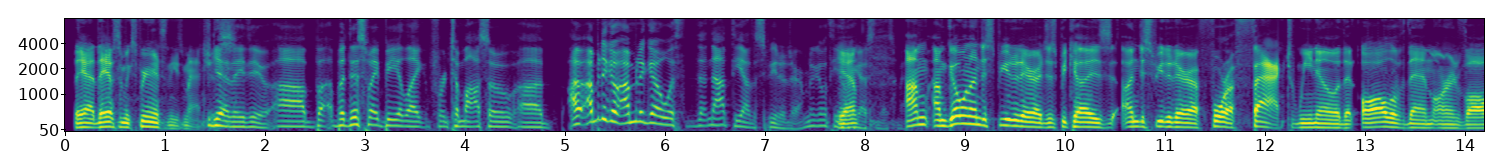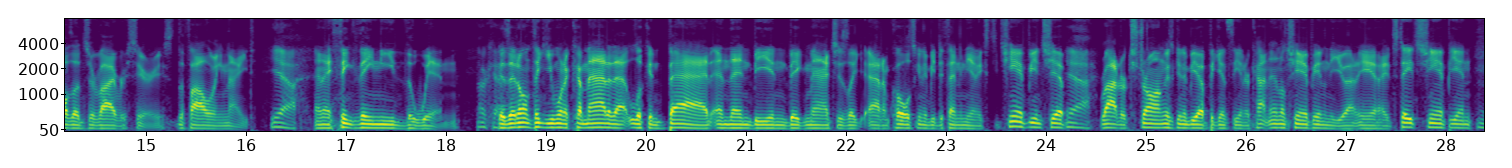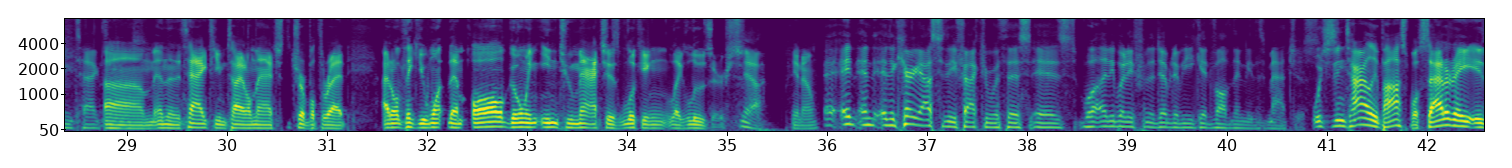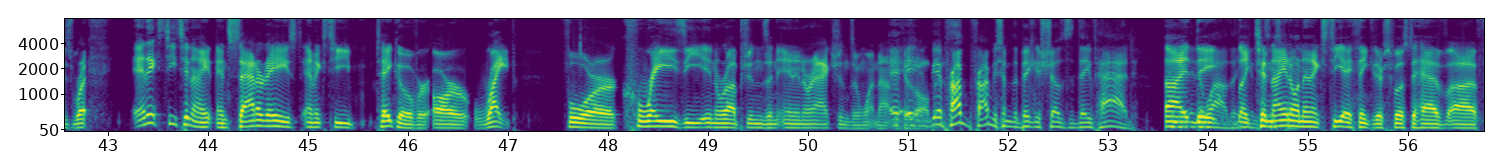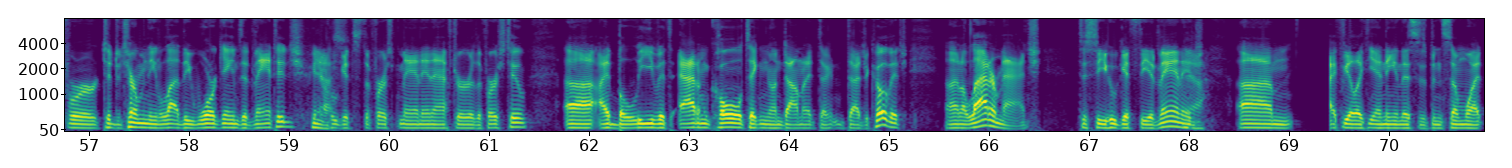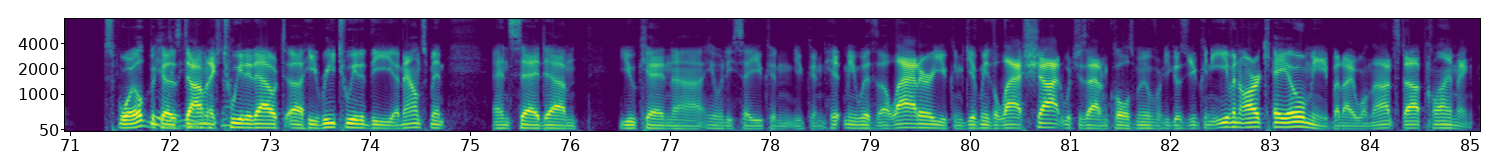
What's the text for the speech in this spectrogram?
they have, they have some experience in these matches. Yeah, they do. Uh, but but this might be like for Tommaso. Uh, I, I'm gonna go. I'm gonna go with the, not the undisputed era. I'm gonna go with the Yeah. other guys in this match. I'm I'm going undisputed era just because undisputed era for a fact we know that all of them are involved on Survivor Series the following night. yeah. and I think they need the win. Okay. Because I don't think you want to come out of that looking bad and then be in big matches like Adam Cole's going to be defending the NXT Championship. Yeah. Roderick Strong is going to be up against the Intercontinental Champion and the United States Champion. And tag. Um, and then the tag team title match, the triple threat. I don't think you want them all going into matches looking like losers. yeah. You know? And, and and the curiosity factor with this is, will anybody from the WWE get involved in any of these matches? Which is entirely possible. Saturday is right. NXT tonight and Saturday's NXT takeover are ripe for crazy interruptions and, and interactions and whatnot because of all Eh, yeah, this. prob- probably some of the biggest shows that they've had. Uh, in a they like tonight on. NXT. I think they're supposed to have uh, for to determine the the War Games advantage. You know who gets the first man in after the first two. Uh, I believe it's Adam Cole taking on Dominic Dijakovic in a ladder match to see who gets the advantage. Um, I feel like the ending of this has been somewhat spoiled because Yeah, yeah, Dominic yeah. tweeted out. Uh, he retweeted the announcement and said. Um, you can, uh, what did he say? You can, you can hit me with a ladder. You can give me the last shot, which is Adam Cole's move. Where he goes, you can even RKO me, but I will not stop climbing.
